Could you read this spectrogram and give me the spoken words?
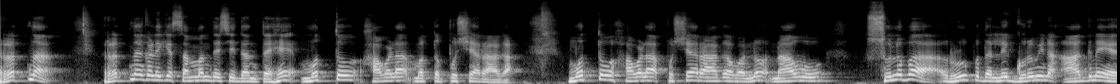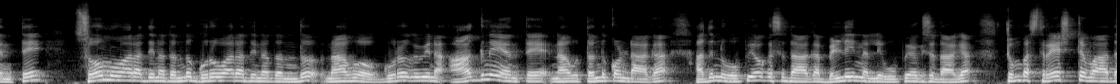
ರತ್ನ, ರತ್ನಗಳಿಗೆ ಸಂಬಂಧಿಸಿದಂತೆಯೇ ಮುತ್ತು, ಹವಳ ಮತ್ತು ಪುಷ್ಯರಾಗ. ಮುತ್ತು, ಹವಳ, ಪುಷ್ಯರಾಗವನ್ನು ನಾವು ಸುಲಭ ರೂಪದಲ್ಲಿ ಗುರುವಿನ ಆಜ್ಞೆಯಂತೆ ಸೋಮವಾರ ದಿನದಂದು, ಗುರುವಾರ ದಿನದಂದು ನಾವು ಗುರುವಿನ ಆಜ್ಞೆಯಂತೆ ನಾವು ತಂದುಕೊಂಡಾಗ, ಅದನ್ನು ಉಪಯೋಗಿಸಿದಾಗ, ಬೆಳ್ಳಿನಲ್ಲಿ ಉಪಯೋಗಿಸಿದಾಗ ತುಂಬ ಶ್ರೇಷ್ಠವಾದ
